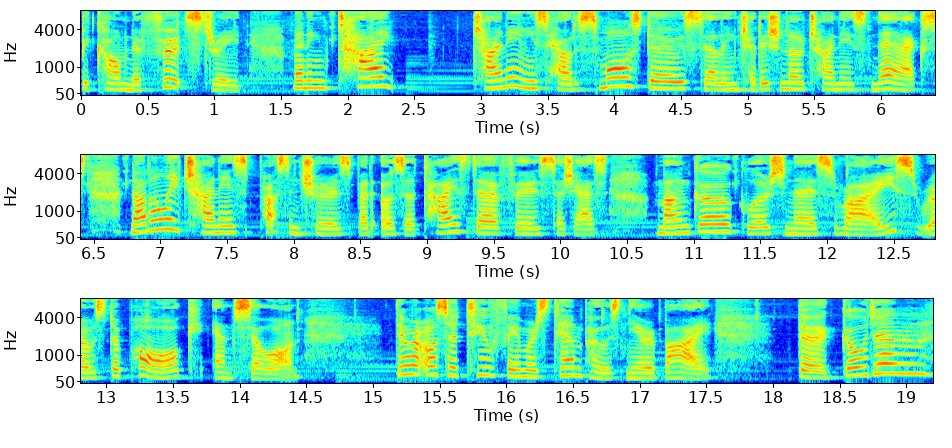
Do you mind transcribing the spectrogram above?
become the food street, meaning Thai Chinese held small stalls selling traditional Chinese snacks, not only Chinese passengers but also Thai style foods such as mango, glutinous rice, roasted pork, and so on. There are also two famous temples nearby the Golden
